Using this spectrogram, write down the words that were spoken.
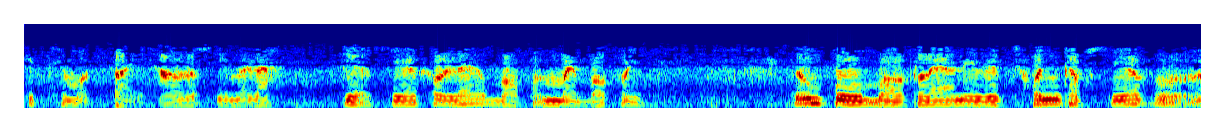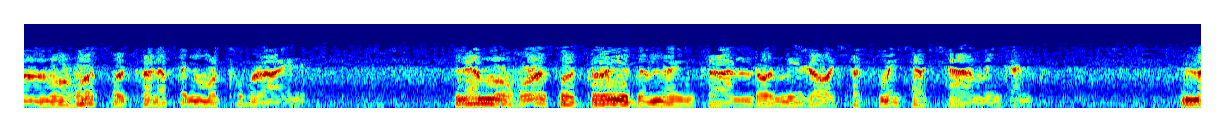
คิดให้หมดไปเอาละสิมาละเจียเสียเขาแล้วบอกว่าไม่บอกไม่หลวงปู่บอกแล้วนี่จะชนกับเสียโมโหสถก็จะเป็นหมดทุกรายเนี่ย และโมโหสถก็อยู่ดำเนินการโดยไม่รอชักไม่ชักช้าเหมือนกันน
